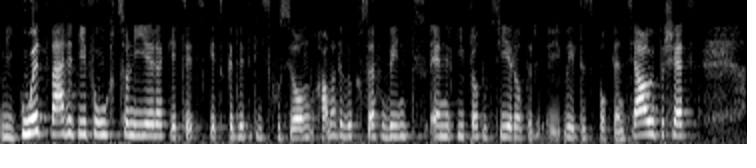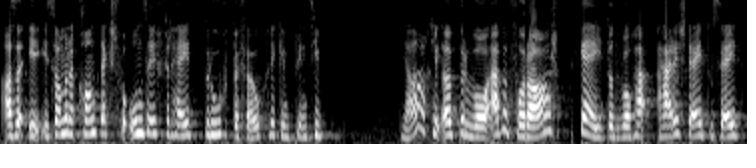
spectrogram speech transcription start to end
wie gut werden die funktionieren. Gibt jetzt gibt's wieder Diskussion, kann man da wirklich so viel Windenergie produzieren oder wird das Potenzial überschätzt? Also in, in so einem Kontext von Unsicherheit braucht die Bevölkerung im Prinzip ja, ein jemand, der eben vorangeht oder der hersteht und sagt,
